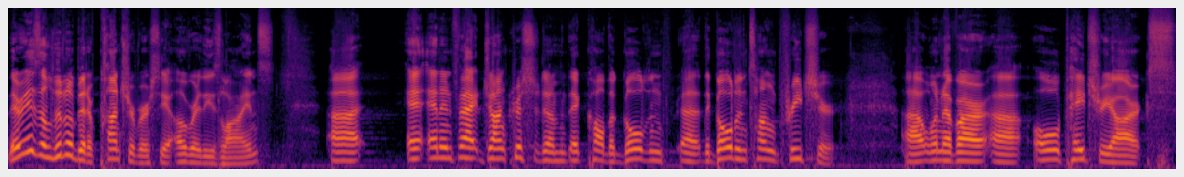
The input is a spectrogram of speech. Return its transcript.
There is a little bit of controversy over these lines. Uh, and, and, in fact, John Chrysostom, they call the golden, uh, the golden tongued preacher, uh, one of our uh, old patriarchs,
